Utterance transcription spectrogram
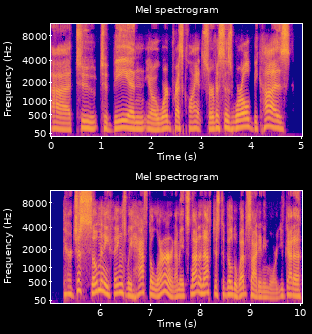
uh, to to be in you know a WordPress client services world because there are just so many things we have to learn. I mean, it's not enough just to build a website anymore. You've got to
